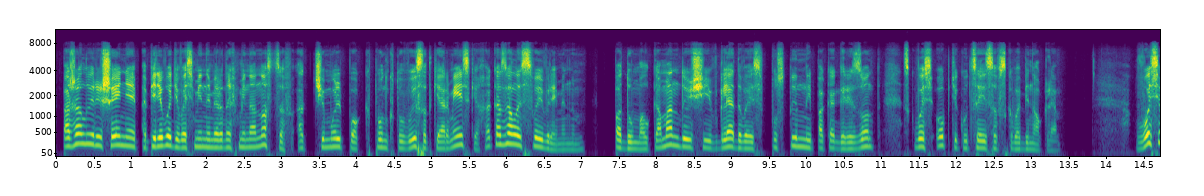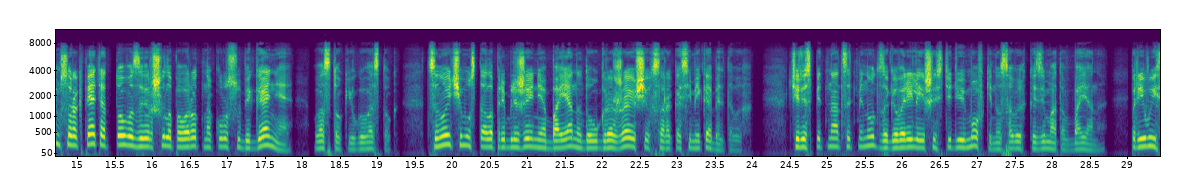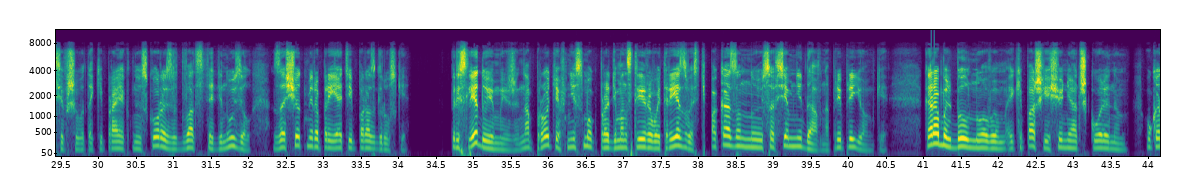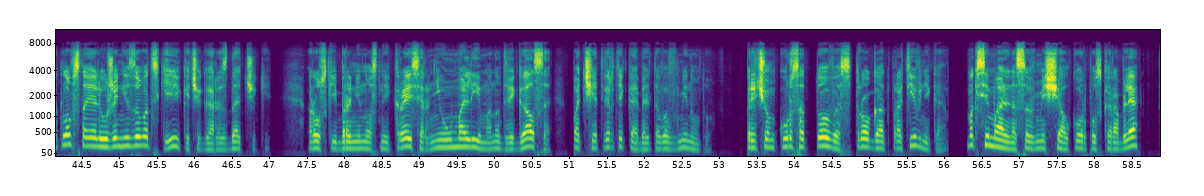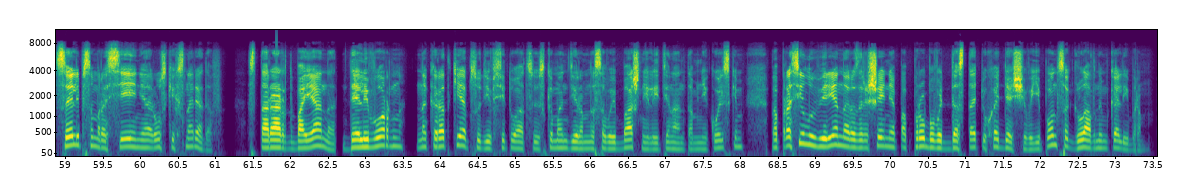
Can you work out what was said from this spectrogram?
Пожалуй, решение о переводе восьми номерных миноносцев от Чемульпок к пункту высадки армейских оказалось своевременным подумал командующий, вглядываясь в пустынный пока горизонт сквозь оптику цейсовского бинокля. В 8.45 Оттова завершила поворот на курс убегания восток-юго-восток, ценой чему стало приближение Баяна до угрожающих 47 кабельтовых. Через 15 минут заговорили и шестидюймовки носовых казематов Баяна, превысившего таки проектную скорость в 21 узел за счет мероприятий по разгрузке. Преследуемый же, напротив, не смог продемонстрировать резвость, показанную совсем недавно при приемке. Корабль был новым, экипаж еще не отшколенным. У котлов стояли уже не заводские кочегары-сдатчики. Русский броненосный крейсер неумолимо надвигался по четверти кабельтова в минуту. Причем курс от Товы строго от противника максимально совмещал корпус корабля с эллипсом рассеяния русских снарядов. Старард Баяна, Деливорн, на коротке обсудив ситуацию с командиром носовой башни лейтенантом Никольским, попросил у Верена разрешения попробовать достать уходящего японца главным калибром.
